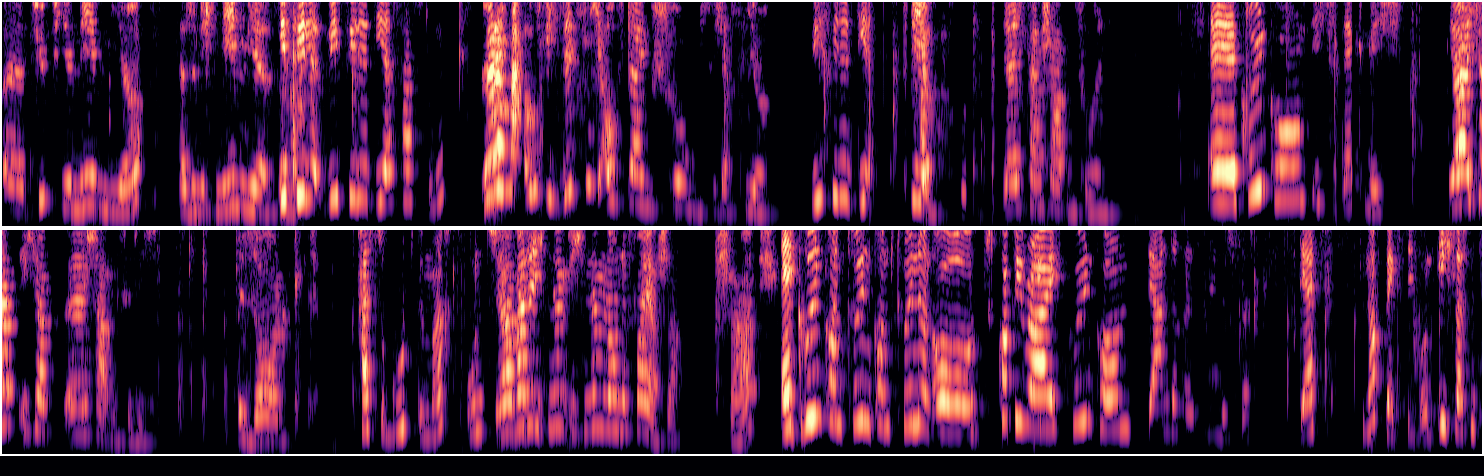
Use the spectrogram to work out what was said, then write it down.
äh, Typ hier neben mir, also nicht neben mir, Wie viele, wie viele Dias hast du? Hör doch mal auf, ich sitze nicht auf deinem Schoß. Ich habe vier. Wie viele Dias? Vier. Ja, ich kann Schatten holen. Äh, grün kommt, ich stack mich. Ja, ich habe ich hab, äh, Schatten für dich. Besorgt. Hast du gut gemacht und. Ja, warte, ich nehme ich nehm noch eine Char- Charge. Äh, grün kommt, grün kommt, grün und oh, Copyright, grün kommt, der andere grün ist das. Der hat Knockback Stick und ich lasse mich.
